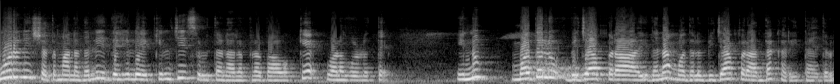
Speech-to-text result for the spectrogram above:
ಮೂರನೇ ಶತಮಾನದಲ್ಲಿ ದೆಹಲಿಯ ಖಿಲ್ಜಿ ಸುಲ್ತಾನರ ಪ್ರಭಾವಕ್ಕೆ ಒಳಗೊಳ್ಳುತ್ತೆ. ಇನ್ನು ಮೊದಲು ಬಿಜಾಪುರ ಇದನ್ನ ಮೊದಲು ಬಿಜಾಪುರ ಅಂತ ಕರೀತಾ ಇದ್ರು.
